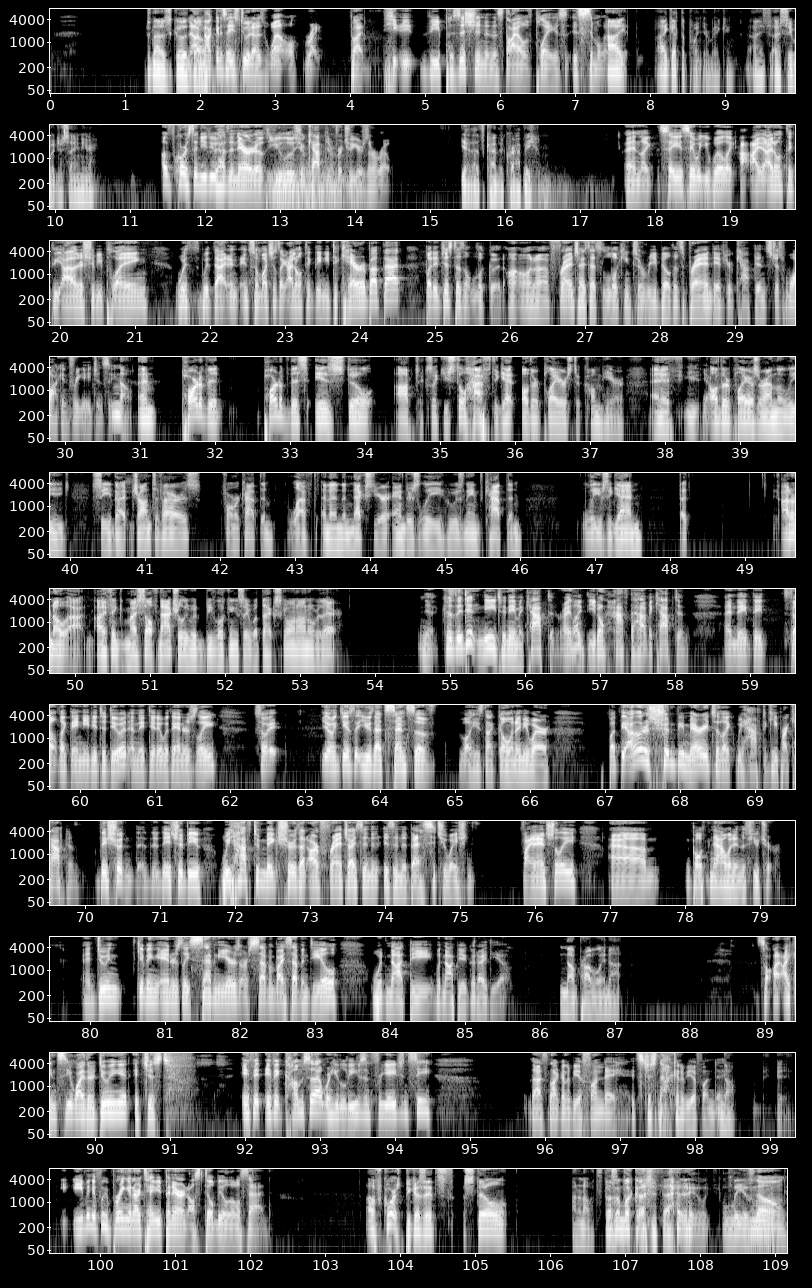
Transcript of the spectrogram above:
He's not as good Now. I'm not going to say he's doing it as well, right? But he, the position and the style of play is, is similar. I I get the point you're making. I I see what you're saying here. of course, then you do have the narrative: you lose your captain for two years in a row. Yeah, that's kind of crappy. and like say say what you will like i i don't think the islanders should be playing with with that in, in so much as like i don't think they need to care about that but it just doesn't look good on, on a franchise that's looking to rebuild its brand if your captain's just walking free agency No, and part of it, part of this is still optics. Like you still have to get other players to come here, and if you, other players around the league see that John Tavares, former captain, left, and then the next year Anders Lee, who was named captain, leaves again, that I don't know. I, I think myself naturally would be looking and say, "What the heck's going on over there?" yeah because they didn't need to name a captain right like you don't have to have a captain and they they felt like they needed to do it and they did it with anders lee so it you know it gives you that sense of well he's not going anywhere But the Islanders shouldn't be married to like we have to keep our captain. They shouldn't. They should be. We have to make sure that our franchise in, is in the best situation financially, um, both now and in the future. And doing giving Anders Lee seven years or seven by seven deal would not be would not be a good idea. No, probably not. So I, I can see why they're doing it. It just if it if it comes to that where he leaves in free agency, that's not going to be a fun day. It's just not going to be a fun day. No. Even if we bring in Artemi Panarin, I'll still be a little sad. Of course, because it's still, I don't know, it doesn't look good that Lee is leaving. No.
